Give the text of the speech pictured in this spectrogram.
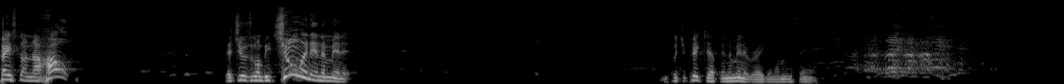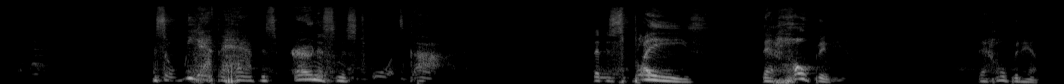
based on the hope that you was gonna be chewing in a minute. Put your picture up in a minute, Reagan. I'm just saying. And so we have to have this earnestness towards God that displays that hope in Him. That hope in Him.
